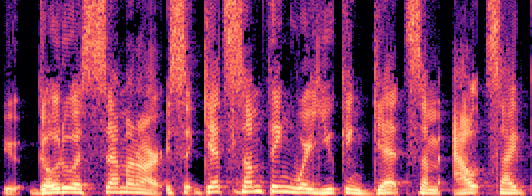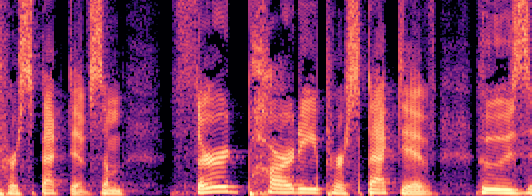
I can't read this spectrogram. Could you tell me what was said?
You- Go to a seminar. Get something where you can get some outside perspective, some third party perspective who's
